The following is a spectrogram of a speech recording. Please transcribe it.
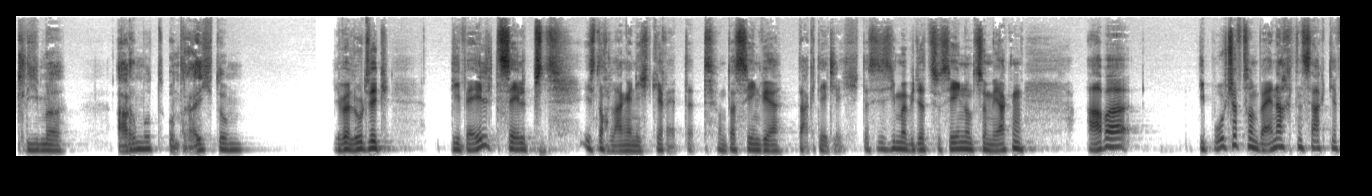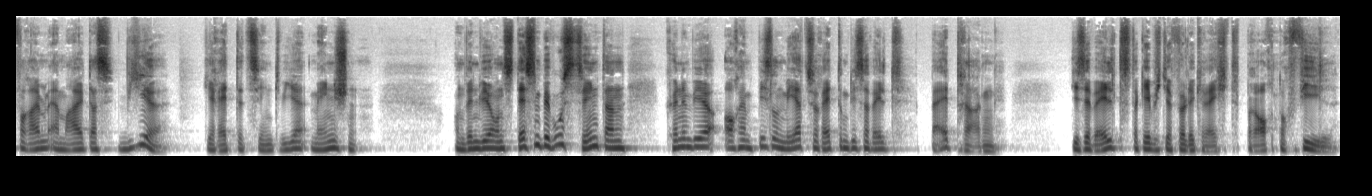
Klima, Armut und Reichtum. Lieber Ludwig, die Welt selbst ist noch lange nicht gerettet und das sehen wir tagtäglich. Das ist immer wieder zu sehen und zu merken. Aber die Botschaft von Weihnachten sagt ja vor allem einmal, dass wir gerettet sind, wir Menschen. Und wenn wir uns dessen bewusst sind, dann können wir auch ein bisschen mehr zur Rettung dieser Welt beitragen. Diese Welt, da gebe ich dir völlig recht, braucht noch viel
